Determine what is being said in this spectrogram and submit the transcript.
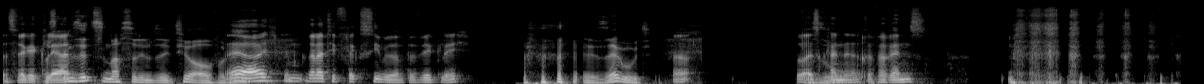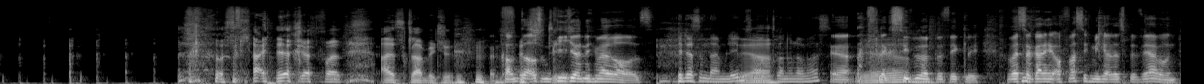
Das wäre Im geklärt. Sitzen machst du den, die Tür auf, oder? Ja, ich bin relativ flexibel und beweglich. Sehr gut. So als So. kleine Referenz. Das kleine Refer. Alles klar, Mikkel. Da kommt er aus dem. Kicher nicht mehr raus. Steht das in deinem Lebenslauf Ja. dran oder was? Ja, Ja, flexibel ja. und beweglich. Du weißt ja gar nicht, auf was ich mich alles bewerbe. Und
